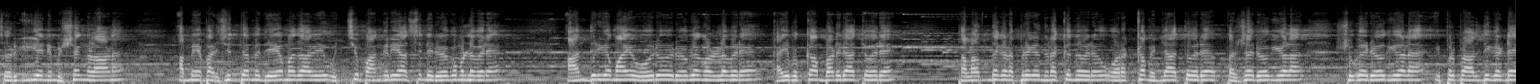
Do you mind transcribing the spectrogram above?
സ്വർഗീയ നിമിഷങ്ങളാണ്. അമ്മയെ പരിശുദ്ധമ്മ ദേവമാതാവ് ഉച്ച പാങ്ക്രിയാസിന്റെ രോഗമുള്ളവരെ ആന്തരികമായ ഓരോ രോഗങ്ങളുള്ളവരെ കൈവെക്കാൻ പാടില്ലാത്തവരെ തളർന്ന കിടപ്പിലേക്ക് നടക്കുന്നവർ ഉറക്കമില്ലാത്തവർ പ്രഷർ രോഗികൾ ഷുഗർ രോഗികൾ ഇപ്പോൾ പ്രാർത്ഥിക്കട്ടെ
